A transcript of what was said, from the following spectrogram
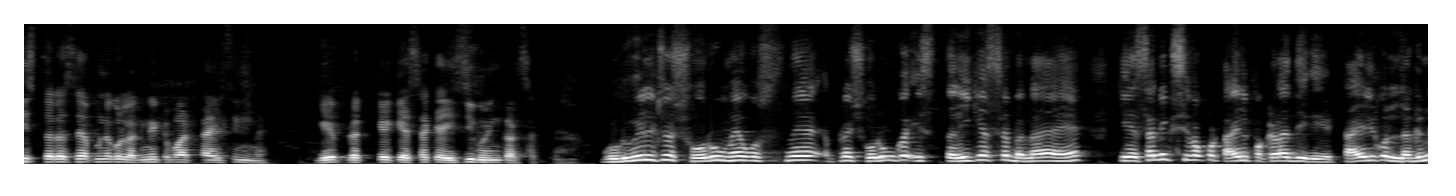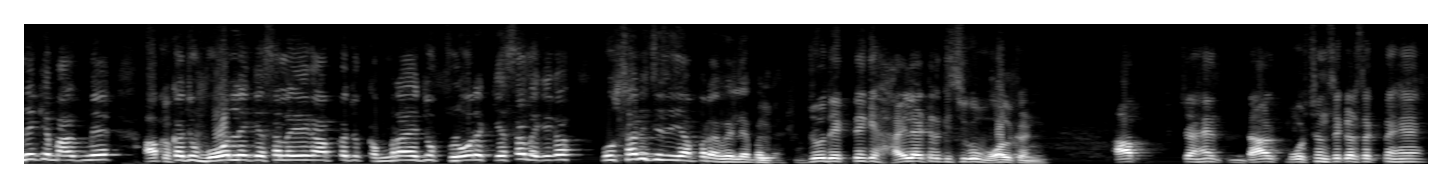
इस तरह से अपने को लगने के बाद टाइल्सिंग में। गेप रख के कैसा क्या इजी गोइंग कर सकते हैं। गुडविल जो शोरूम है उसने अपने शोरूम को इस तरीके से बनाया है कि ऐसा नहीं सिर्फ़ आपको टाइल पकड़ा दी गई है। टाइल को लगने के बाद में आपका जो वॉल है कैसा लगेगा? आपका जो कमरा है जो फ्लोर है कैसा लगेगा? वो सारी चीज़ें यहाँ पर अवेलेबल है। जो देखते हैं कि हाईलाइटर किसी को वॉल करनी। आप चाहे डार्क पोर्शन से कर सकते हैं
